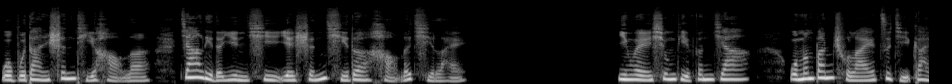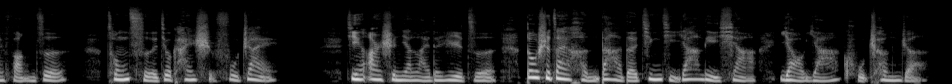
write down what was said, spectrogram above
我不但身体好了，家里的运气也神奇的好了起来。因为兄弟分家，我们搬出来自己盖房子，从此就开始负债。近二十年来的日子，都是在很大的经济压力下咬牙苦撑着。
